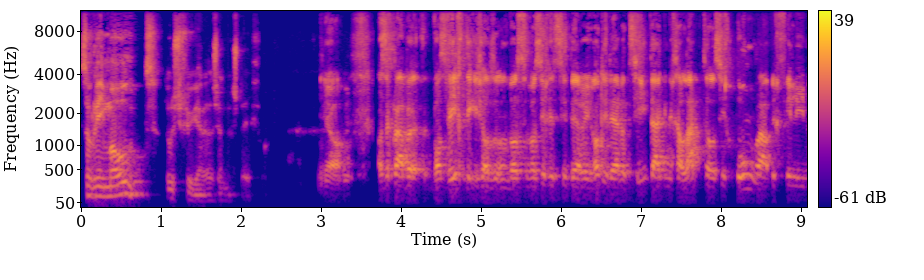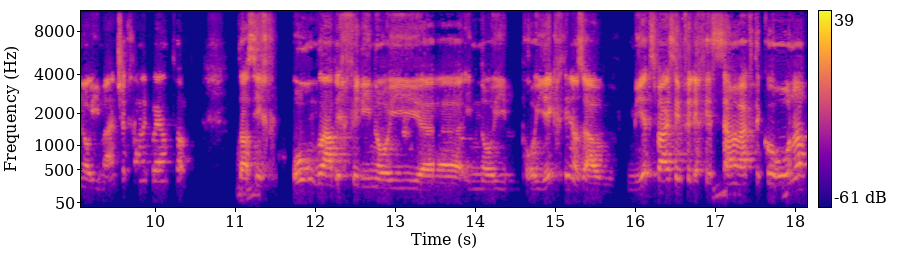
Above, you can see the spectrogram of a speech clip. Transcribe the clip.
so remote führen Das ist ein Stichwort. Ja, also ich glaube, was wichtig ist, also was, was ich jetzt in der, gerade in dieser Zeit eigentlich erlebt habe, dass ich unglaublich viele neue Menschen kennengelernt habe, dass ich unglaublich viele neue, äh, in neue Projekte, also auch wir zwei sind vielleicht jetzt zusammen wegen der Corona,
